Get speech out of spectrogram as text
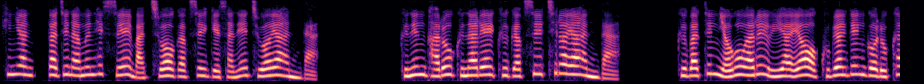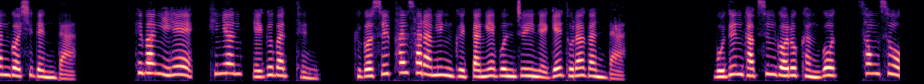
희년까지 남은 횟수에 맞추어 값을 계산해 주어야 한다. 그는 바로 그날에 그 값을 치러야 한다. 그 밭은 여호와를 위하여 구별된 거룩한 것이 된다. 해방이해 희년 예그 밭은 그것을 판 사람인 그 땅의 본주인에게 돌아간다. 모든 값은 거룩한 곳, 성소,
